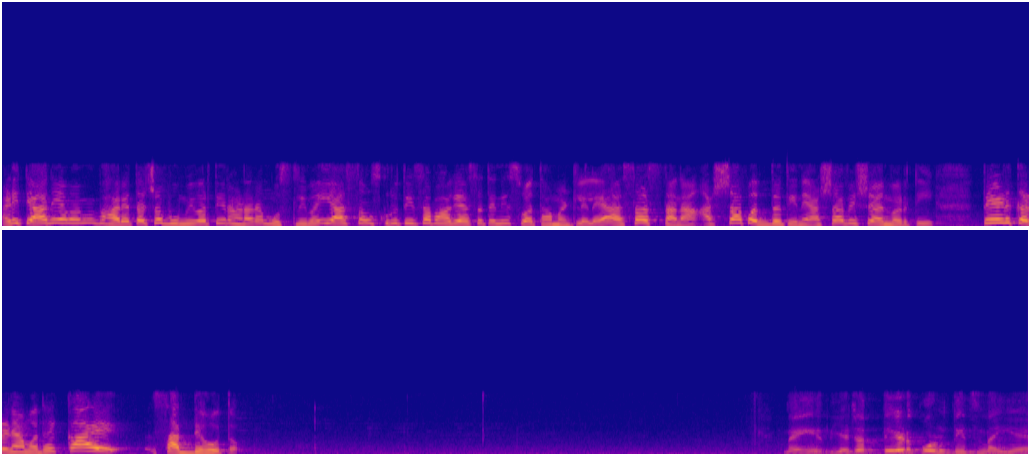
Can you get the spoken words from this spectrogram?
आणि त्या नियमाने भारताच्या भूमीवरती राहणारा मुस्लिमही या संस्कृतीचा भाग आहे असं त्यांनी स्वतः म्हटलेलं आहे. असं असताना अशा पद्धतीने अशा विषयांवरती तेढ करण्यामध्ये काय साध्य होतं? नाही याच्यात तेढ कोणतीच नाहीये.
